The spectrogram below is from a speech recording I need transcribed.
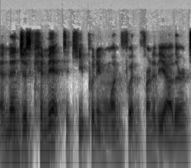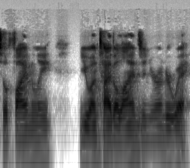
and then just commit to keep putting one foot in front of the other until finally you untie the lines and you're underway.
